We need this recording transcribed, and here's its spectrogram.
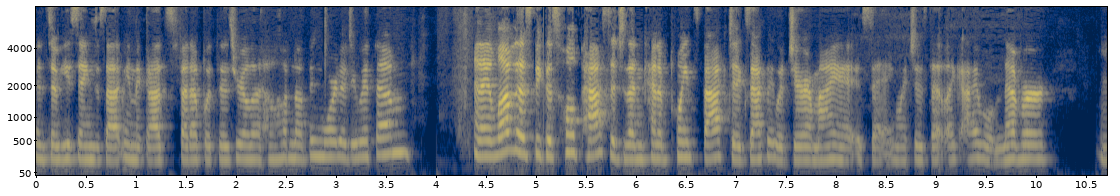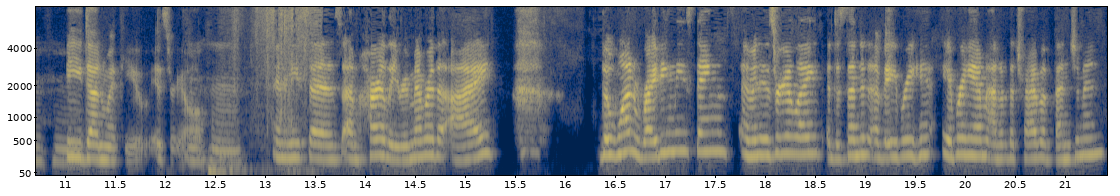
And so he's saying, does that mean that God's fed up with Israel that he'll have nothing more to do with them? And I love this because whole passage then kind of points back to exactly what Jeremiah is saying, which is that like I will never Mhm. be done with you, Israel. Mhm. And he says, um, Harley, remember that I, the one writing these things, I'm an Israelite, a descendant of Abraham, Abraham out of the tribe of Benjamin.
